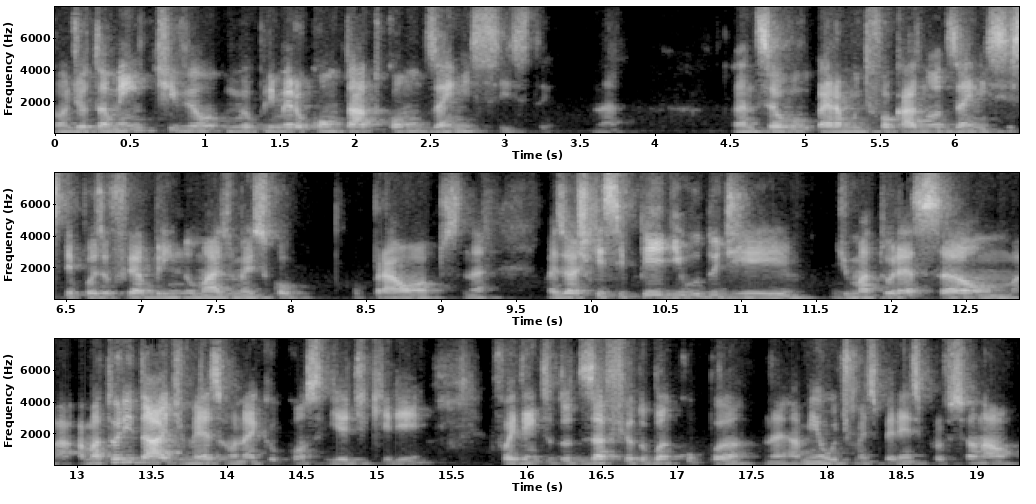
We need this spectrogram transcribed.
onde eu também tive o meu primeiro contato com o design system, né. Antes eu era muito focado no design system, depois eu fui abrindo mais o meu escopo para ops, né. Mas eu acho que esse período de, de maturação, a, maturidade mesmo, né, que eu consegui adquirir, foi dentro do desafio do Banco Pan, né, a minha última experiência profissional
